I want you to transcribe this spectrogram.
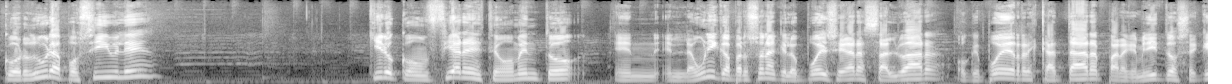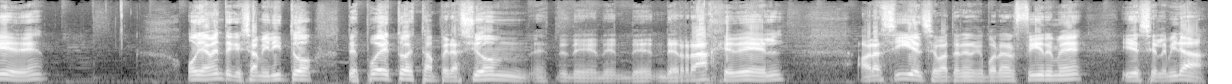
cordura posible. Quiero confiar en este momento en, en la única persona que lo puede llegar a salvar o que puede rescatar para que Milito se quede. Obviamente que ya Milito, después de toda esta operación este, de, de- de- raje de él, ahora sí él se va a tener que poner firme y decirle, mira,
